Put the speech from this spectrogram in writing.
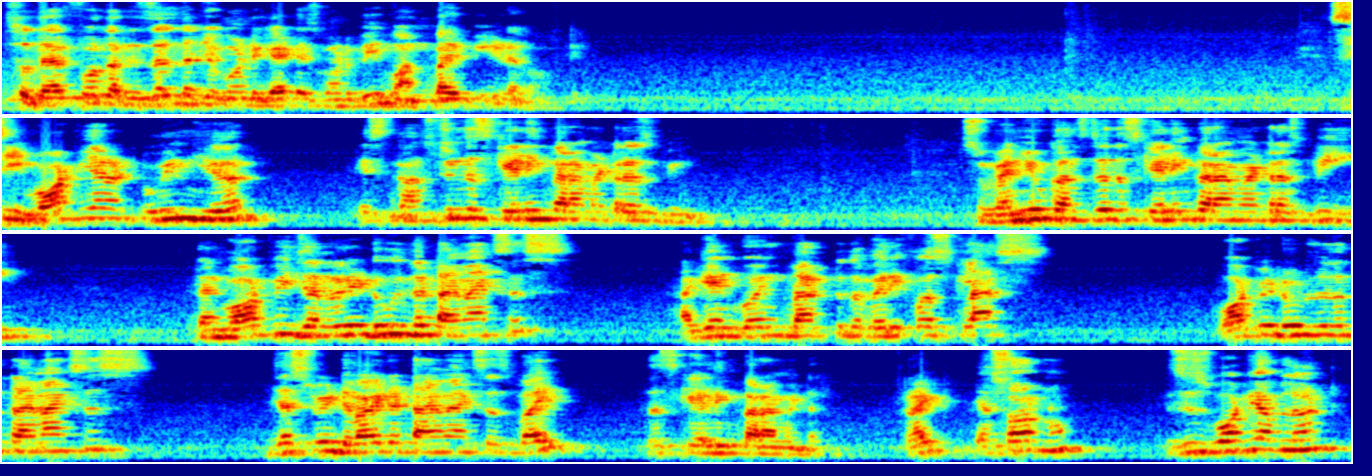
So therefore the result that you're going to get is going to be 1 by B del of t. See what we are doing here is considering the scaling parameter as B. So when you consider the scaling parameter as B, then what we generally do in the time axis, again going back to the very first class, what we do to the time axis? Just we divide the time axis by the scaling parameter, right? Yes or no? This is what we have learned.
